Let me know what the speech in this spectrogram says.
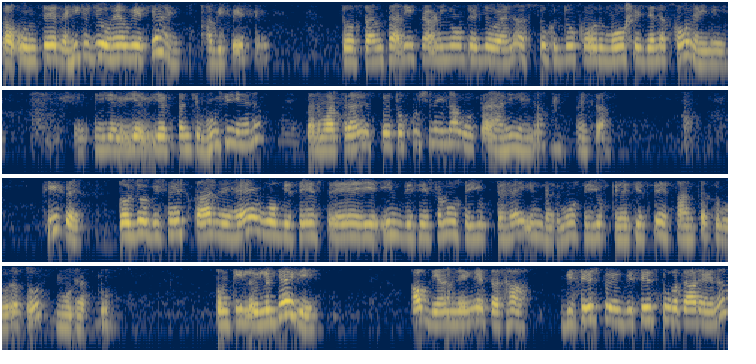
तो उनसे रहित जो है वे क्या है? अविशेष है। तो संसारी प्राणियों के जो है ना सुख दुख और मोह के जनक कौन है ये? ये ये ये पंचभूत ही है ना? तन्मात्राएँ इससे तो कुछ नहीं लाभ होता है हानि है ना? ऐसा। ठीक है? तो जो विशेष कार्य है वो विशेष इन विशेषणों से युक्त है इन धर्मों से युक्त है किससे शांतत्व घोरत और पंक्ति लग, लग जाएगी? अब ध्यान देंगे तथा विशेष विशेष को बता रहे हैं ना?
